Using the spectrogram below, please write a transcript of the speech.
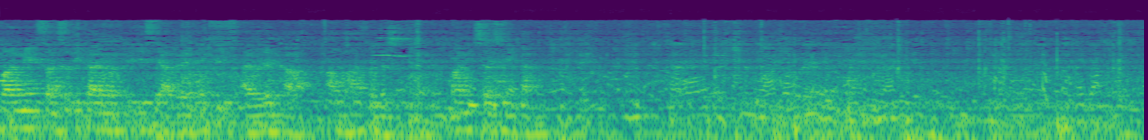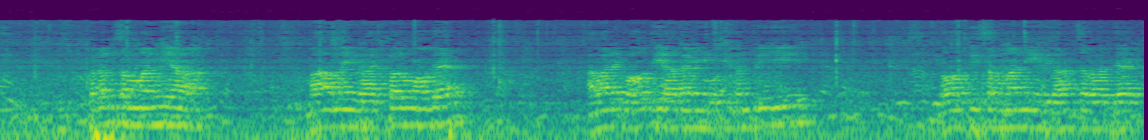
माननीय संसदीय कार्य मंत्री जी से आग्रह है कि इस आयोजन का आभार प्रदर्शन माननीय संसदीय कार्य परम सम्मानीय महामहिम राज्यपाल महोदय, हमारे बहुत ही आदरणीय मुख्यमंत्री जी, बहुत ही सम्मानीय विधानसभा अध्यक्ष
